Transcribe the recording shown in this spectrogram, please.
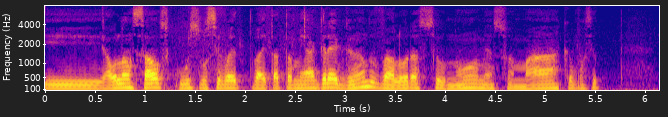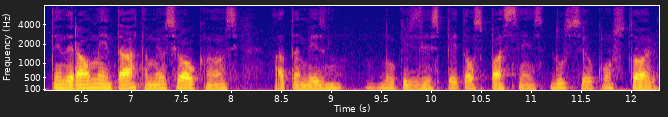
e ao lançar os cursos você vai, vai estar tá também agregando valor ao seu nome, à sua marca, você tenderá a aumentar também o seu alcance, até mesmo no que diz respeito aos pacientes do seu consultório.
